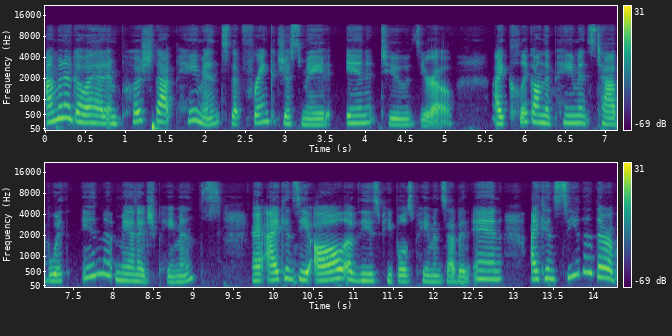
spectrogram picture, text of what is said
I'm going to go ahead and push that payment that Frank just made into Xero. I click on the Payments tab within Manage Payments. Right, I can see all of these people's payments have been in. I can see that there have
